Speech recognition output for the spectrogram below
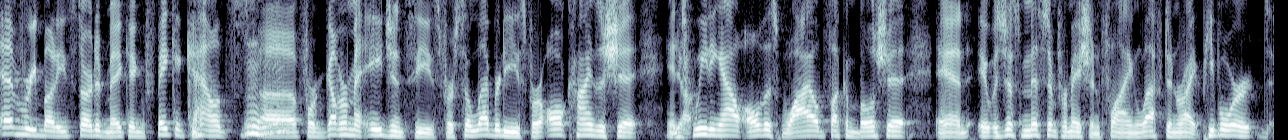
everybody started making fake accounts Mm-hmm. uh, for government agencies, for celebrities, for all kinds of shit, and Yeah. tweeting out all this wild fucking bullshit. And it was just misinformation flying left and right. People were t-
